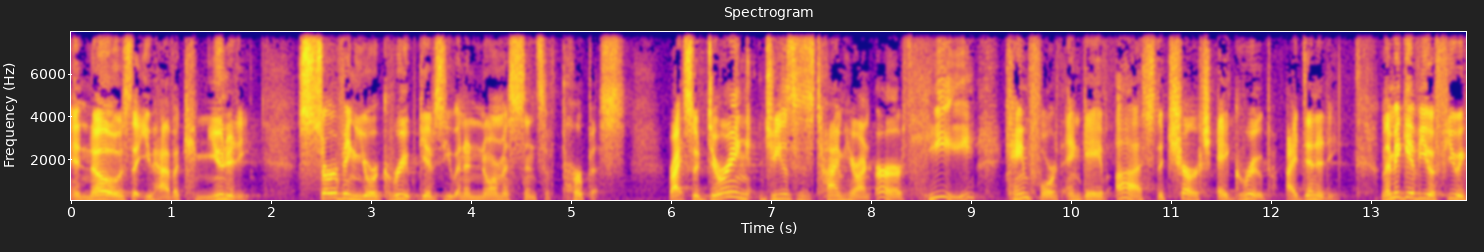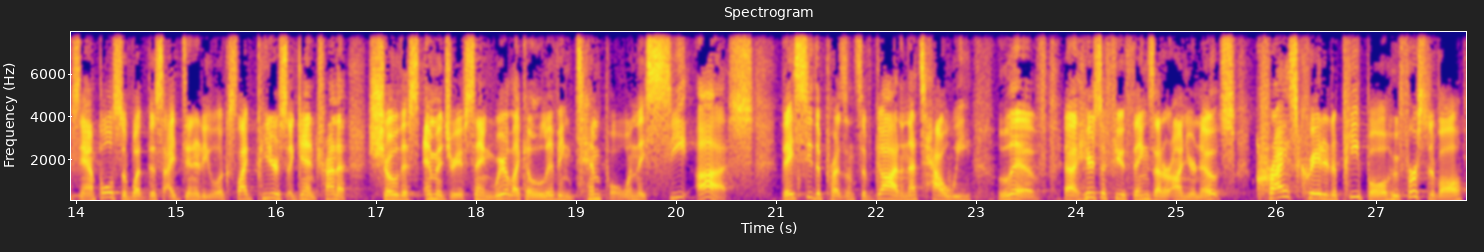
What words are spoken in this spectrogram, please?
It knows that you have a community. Serving your group gives you an enormous sense of purpose, right? So during Jesus' time here on earth, he came forth and gave us, the church, a group identity. Let me give you a few examples of what this identity looks like. Peter's, again, trying to show this imagery of saying we're like a living temple. When they see us, they see the presence of God, and that's how we live. Uh, here's a few things that are on your notes. Christ created a people who, first of all,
